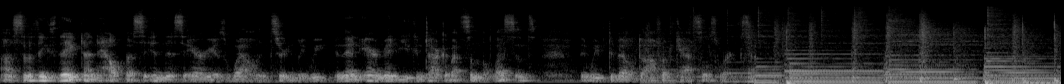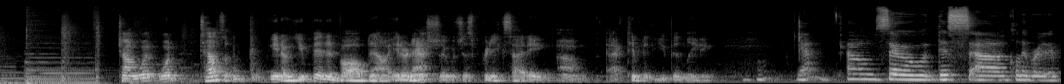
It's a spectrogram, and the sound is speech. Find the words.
Uh, some of the things they've done to help us in this area as well. And certainly we, and then Aaron, maybe you can talk about some of the lessons that we've developed off of CASEL's work. So. Chong, what, what tell us, you know, you've been involved now internationally, which is pretty exciting um, activity that you've been leading. Mm-hmm. Yeah, Um, so this uh, collaborative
